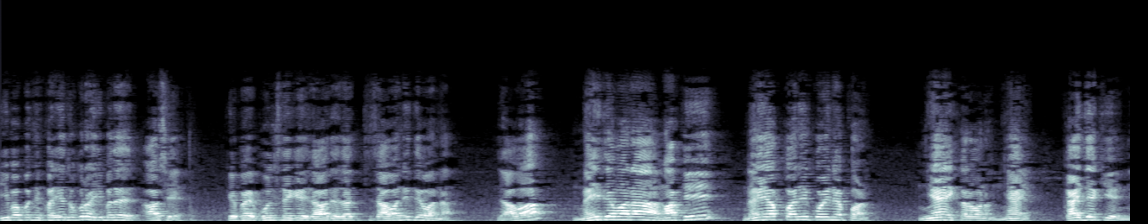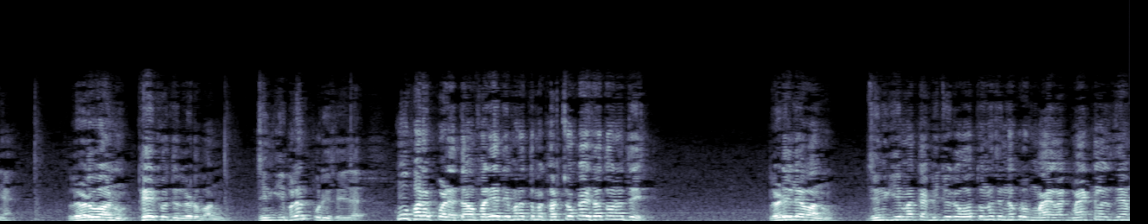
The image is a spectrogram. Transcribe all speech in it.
એ બાબતની ફરિયાદો કરો એ બધા આવશે. કે ભાઈ ભૂલ થઈ ગઈ, જવા દે જવા નહીં દેવાના. જવા નહીં દેવાના. માફી નહીં આપવાની કોઈને પણ. ન્યાય કરવાનો ન્યાય, કાયદેકીય ન્યાય. લડવાનું ઠેઠ સુધી લડવાનું. જિંદગી ભલે પૂરી થઈ જાય. શું ફરક પડે? તમે ફરિયાદી મને તમે ખર્ચો કઈ થતો નથી. લડી લેવાનું. જિંદગીમાં કઈ બીજું કઈ હોતું નથી. નકરું માયક જેમ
